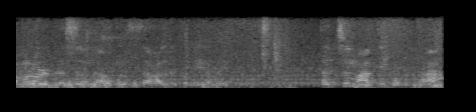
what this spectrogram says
நம்மளோட ட்ரெஸ்ஸை வந்து அவங்களுக்கு வந்து ஆல்ட்ரு பண்ணி இந்த மாதிரி தச்சு மாற்றி போட்டுக்கலாம்.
